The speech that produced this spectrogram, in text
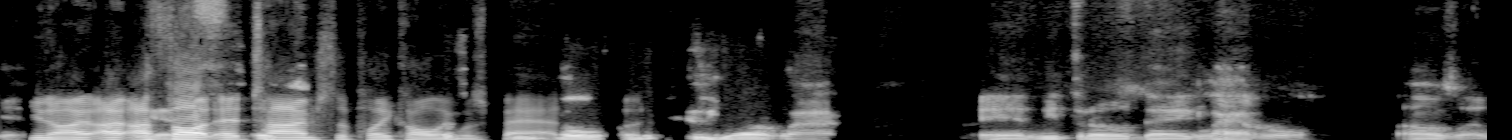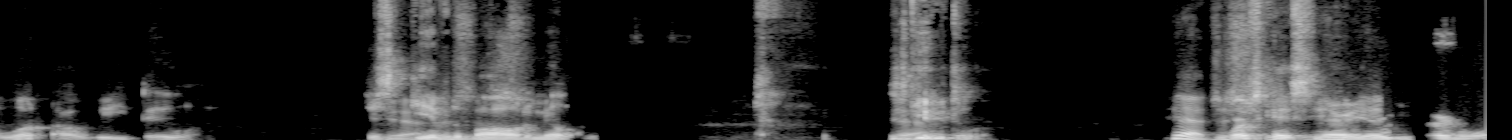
yeah. You know, I, I, I thought at times the play calling was bad. But, the two yard line, and we throw a dang lateral. I was like, what are we doing? Just yeah, give the ball is, to Milton. Just yeah. give it to him. Yeah. Just worst case scenario, you third one.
